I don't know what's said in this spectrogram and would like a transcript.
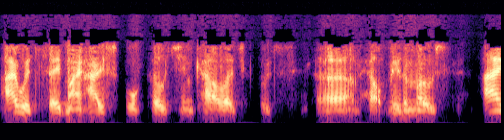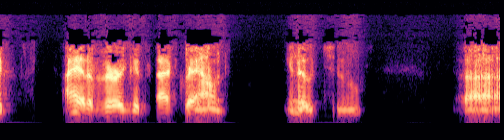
I would say my high school coach and college coach uh, helped me the most. I I had a very good background, you know, to uh,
